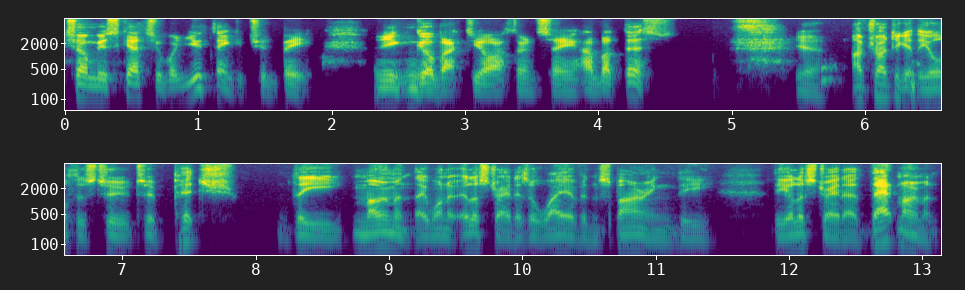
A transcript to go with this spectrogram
show me a sketch of what you think it should be. And you can go back to the author and say, how about this? Yeah. I've tried to get the authors to to pitch the moment they want to illustrate as a way of inspiring the the illustrator, that moment,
